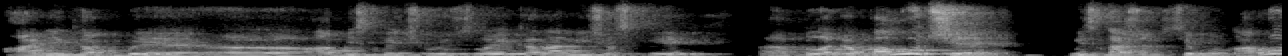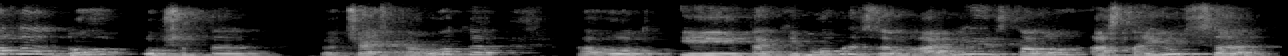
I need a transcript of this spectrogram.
они как бы обеспечивают свое экономическое благополучие, не скажем всего народа, но, в общем-то, часть народа. Вот, и таким образом они станов, остаются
